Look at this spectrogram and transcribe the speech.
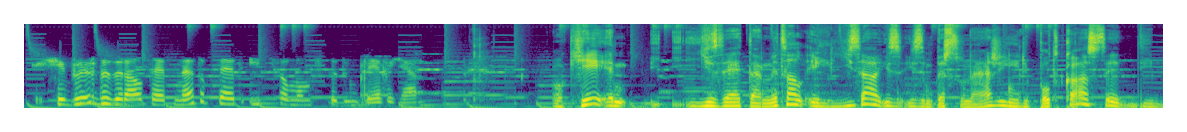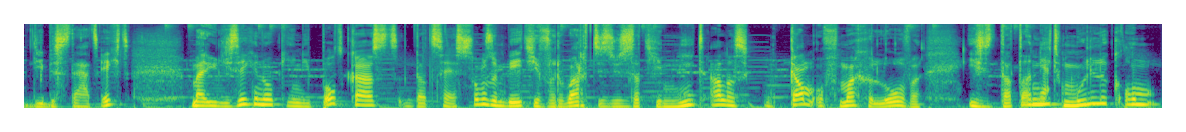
gebeurde er altijd net op tijd iets om ons te doen blijven gaan. Oké, en je zei het daarnet al, Elisa is, is een personage in jullie podcast, hè, die, die bestaat echt. Maar jullie zeggen ook in die podcast dat zij soms een beetje verward is, dus dat je niet alles kan of mag geloven. Is dat dan niet moeilijk om,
